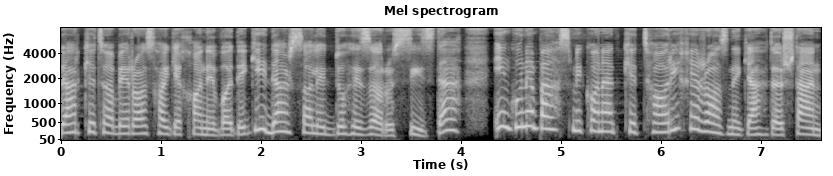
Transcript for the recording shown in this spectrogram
در کتاب رازهای خانوادگی در سال 2013 این گونه بحث می کند که تاریخ راز نگه داشتن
